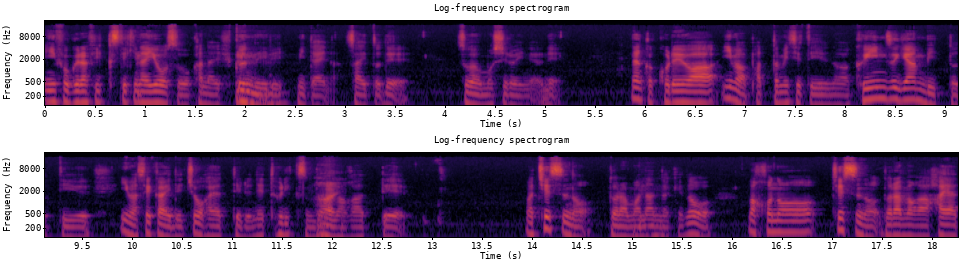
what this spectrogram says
インフォグラフィックス的な要素をかなり含んでいるみたいなサイトで、すごい面白いんだよね。なんかこれは今パッと見せているのはクイーンズ・ギャンビットっていう今世界で超流行ってるネットフリックスのドラマがあって、まあチェスのドラマなんだけど、まあこのチェスのドラマが流行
